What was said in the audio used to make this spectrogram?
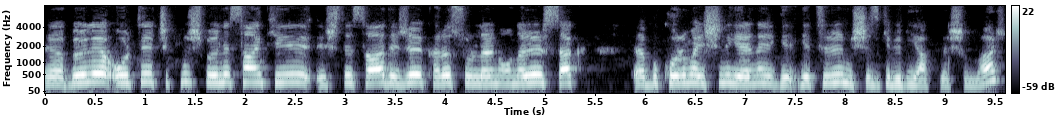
E, böyle ortaya çıkmış böyle sanki işte sadece kara surlarını onarırsak e, bu koruma işini yerine getirirmişiz gibi bir yaklaşım var.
